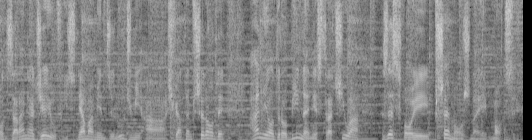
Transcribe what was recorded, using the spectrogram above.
od zarania dziejów istniała między ludźmi a światem przyrody, ani odrobinę nie straciła ze swojej przemożnej mocy.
